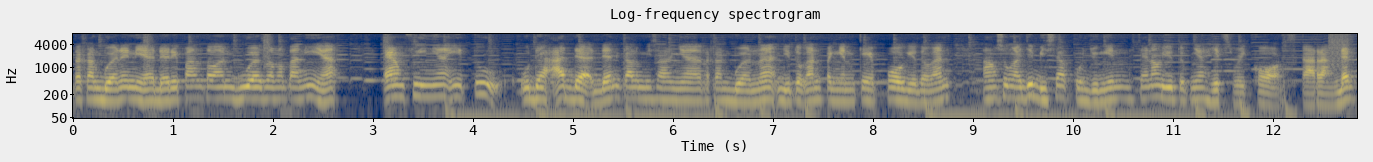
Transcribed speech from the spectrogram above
rekan buana nih ya dari pantauan gua sama Tania, MV-nya itu udah ada dan kalau misalnya rekan buana gitu kan pengen kepo gitu kan, langsung aja bisa kunjungin channel YouTube-nya Hits Record sekarang dan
